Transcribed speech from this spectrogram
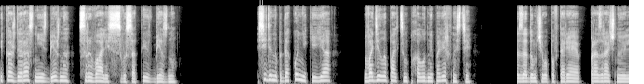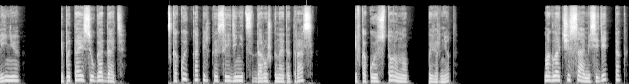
и каждый раз неизбежно срывались с высоты в бездну. Сидя на подоконнике, я водила пальцем по холодной поверхности, задумчиво повторяя прозрачную линию и пытаясь угадать, с какой капелькой соединится дорожка на этот раз и в какую сторону повернет. Могла часами сидеть так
